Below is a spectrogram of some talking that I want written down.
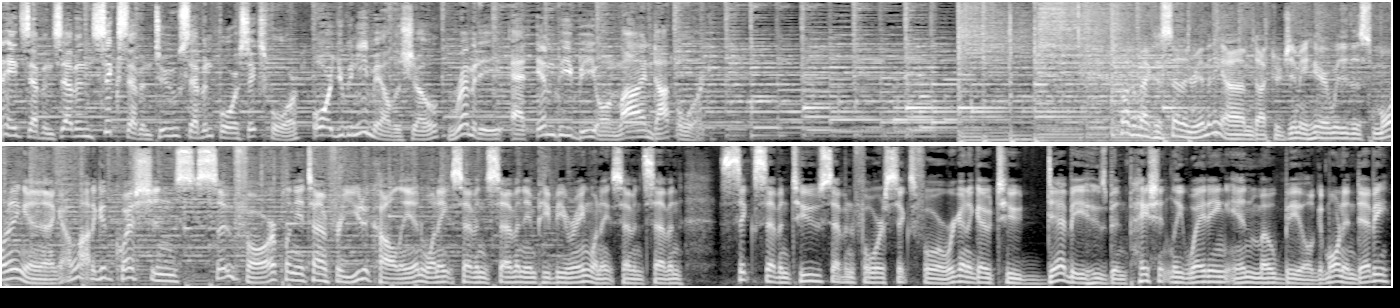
877 672 7464, or you can email the show remedy at mpbonline.org. Welcome back to Southern Remedy. I'm Dr. Jimmy here with you this morning, and I got a lot of good questions so far. Plenty of time for you to call in 1 877 MPB Ring, 1 877 672 7464. We're going to go to Debbie, who's been patiently waiting in Mobile. Good morning, Debbie.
